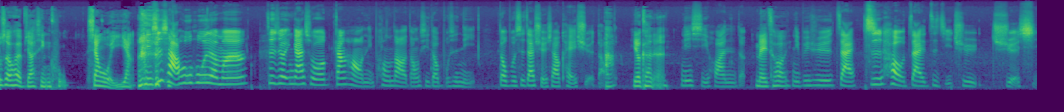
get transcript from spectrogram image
社会比较辛苦，像我一样。你是傻乎乎的吗？这就应该说，刚好你碰到的东西都不是你。都不是在学校可以学到的，有可能你喜欢的，没错，你必须在之后再自己去学习。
